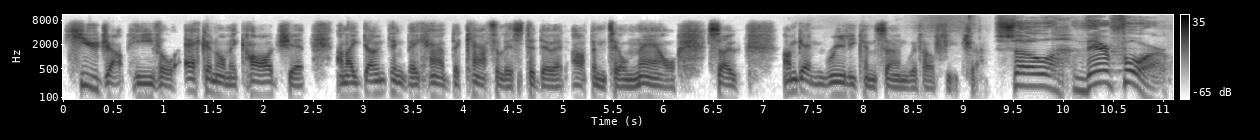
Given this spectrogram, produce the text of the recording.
huge upheaval, economic hardship, and I don't think they had the catalyst to do it up until now. So I'm getting really concerned with our future. So therefore,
